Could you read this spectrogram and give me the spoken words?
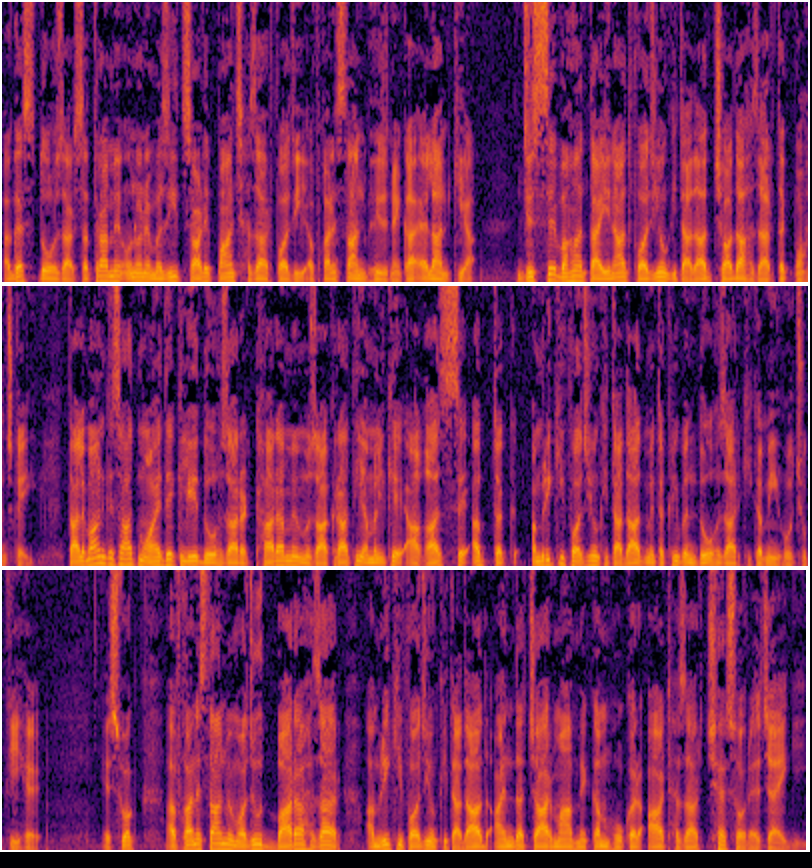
اگست دو ہزار سترہ میں انہوں نے مزید ساڑھے پانچ ہزار فوجی افغانستان بھیجنے کا اعلان کیا۔ جس سے وہاں تعینات فوجیوں کی تعداد چودہ ہزار تک پہنچ گئی۔ طالبان کے ساتھ معاہدے کے لیے دو ہزار اٹھارہ میں مذاکراتی عمل کے آغاز سے اب تک امریکی فوجیوں کی تعداد میں تقریباً دو ہزار کی کمی ہو چکی ہے۔ اس وقت افغانستان میں موجود بارہ ہزار امریکی فوجیوں کی تعداد آئندہ چار ماہ میں کم ہو کر آٹھ ہزار چھ سو رہ جائے گی۔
